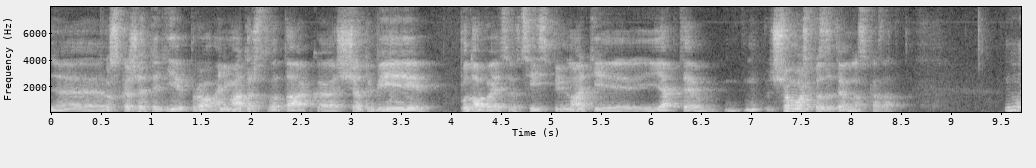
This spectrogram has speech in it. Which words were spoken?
е, розкажи тоді про аніматорство так, що тобі подобається в цій спільноті, як ти що можеш позитивно сказати? Ну,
